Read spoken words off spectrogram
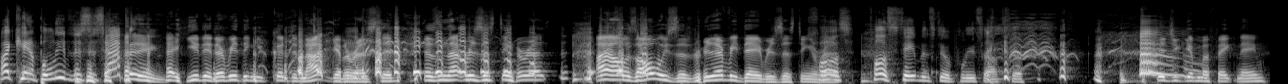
I can't believe this is happening." you did everything you could to not get arrested. Isn't that resisting arrest? I was always every day resisting arrest. false, false statements to a police officer. Did you give him a fake name?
